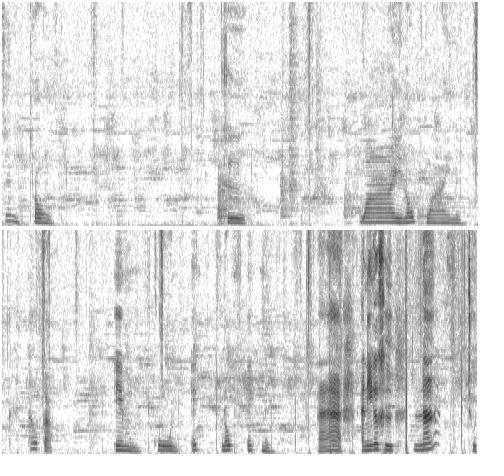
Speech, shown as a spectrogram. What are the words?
เส้นตรง คือ y ลบ y 1 เท่ากับ m คูณ x ลบ x 1 อ่า อันนี้ก็คือณจุด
